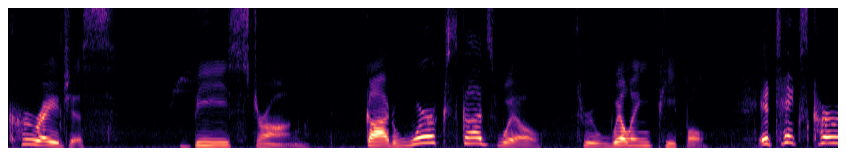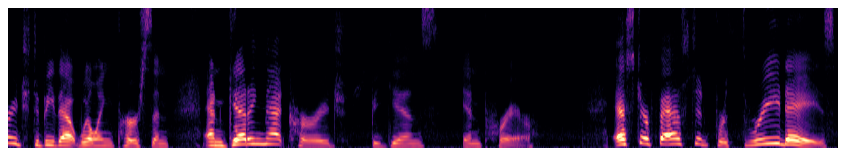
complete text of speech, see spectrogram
courageous, be strong. God works God's will through willing people. It takes courage to be that willing person, and getting that courage begins in prayer. Esther fasted for three days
